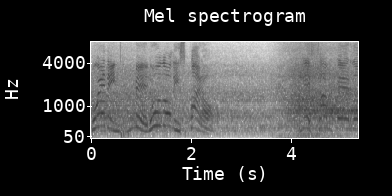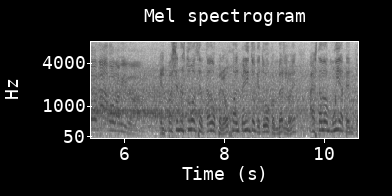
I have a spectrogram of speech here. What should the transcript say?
Pueden. Menudo disparo. Les han perdonado la vida. El pase no estuvo acertado, pero ojo al mérito que tuvo con verlo. ¿eh? Ha estado muy atento.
